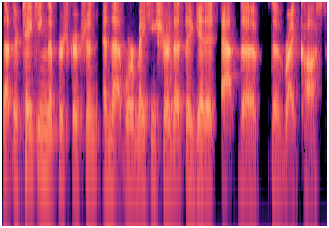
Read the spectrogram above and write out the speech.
that they're taking the prescription, and that we're making sure that they get it at the, the right cost.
